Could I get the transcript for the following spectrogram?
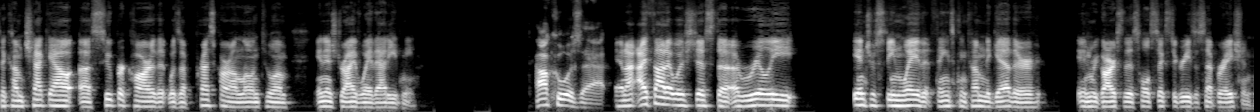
to come check out a supercar that was a press car on loan to him in his driveway that evening. How cool is that? And I, I thought it was just a, a really interesting way that things can come together in regards to this whole six degrees of separation?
